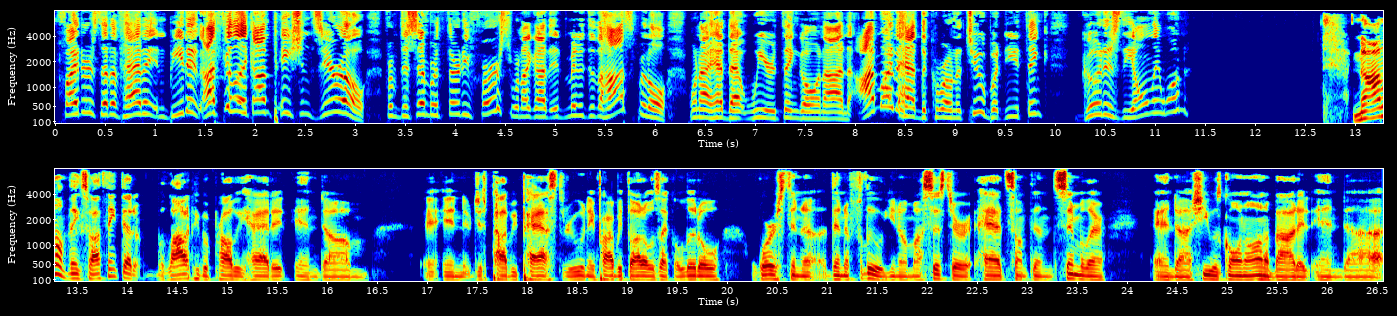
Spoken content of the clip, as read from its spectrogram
fighters that have had it and beat it? I feel like I'm patient zero from December 31st when I got admitted to the hospital when I had that weird thing going on. I might have had the corona too, but do you think Good is the only one? No, I don't think so. I think that a lot of people probably had it and um and it just probably passed through and they probably thought it was like a little worse than a than a flu. You know, my sister had something similar and uh she was going on about it and uh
